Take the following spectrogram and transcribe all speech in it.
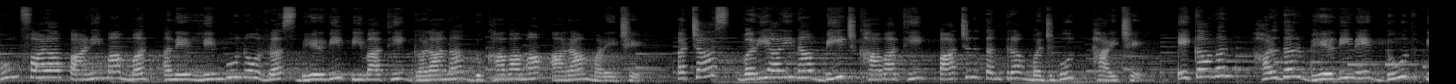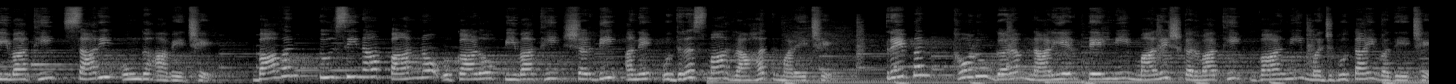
હુંફાળા પાણીમાં મધ અને લીંબુનો રસ ભેળવી પીવાથી ગળાના દુખાવામાં આરામ મળે છે. પચાસ, વરિયાળીના બીજ ખાવાથી પાચનતંત્ર મજબૂત થાય છે. એકાવન, હળદર ભેળવીને દૂધ પીવાથી સારી ઊંઘ આવે છે. બાવન તુલસીના પાનનો ઉકાળો પીવાથી શરદી અને ઉધરસમાં રાહત મળે છે. ત્રેપન થોડું ગરમ નાળિયેર તેલની માલિશ કરવાથી વાળની મજબૂતાઈ વધે છે.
